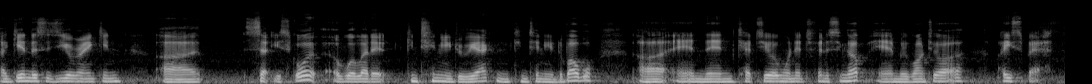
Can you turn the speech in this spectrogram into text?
again, this is your ranking set your score. Uh, we'll let it continue to react and continue to bubble, uh, and then catch you when it's finishing up and move on to our ice bath.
